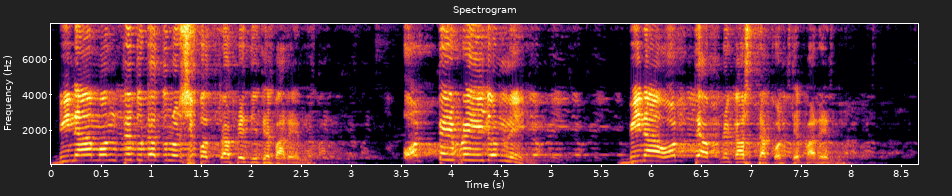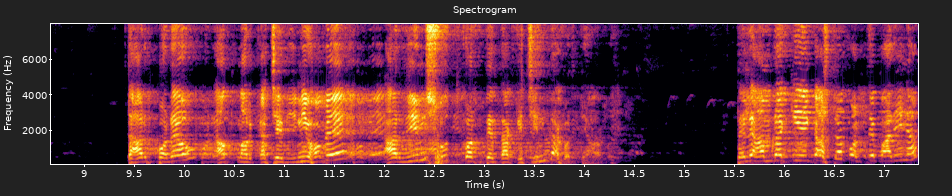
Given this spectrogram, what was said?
বিনা মন্ত্রে দুটা তুলসী পত্র আপনি দিতে পারেন। অর্থের প্রয়োজন নেই। বিনা অর্থে আপনি কাজটা করতে পারেন। তারপরেও আপনার কাছে ঋণী হবে আর ঋণ শোধ করতে তাকে চিন্তা করতে হবে। তাহলে আমরা কি এই কাজটা করতে পারি না?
